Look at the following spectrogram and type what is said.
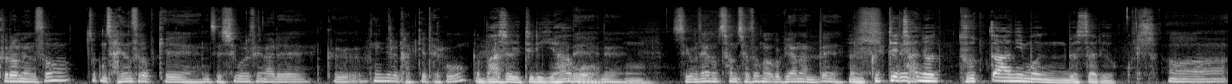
그러면서 조금 자연스럽게 이제 시골 생활에 그 흥미를 갖게 되고. 그 맛을 들이게 하고. 네, 네. 음. 지금 생각하면 참 죄송하고 미안한데. 네, 그때 자녀 두 따님은 몇 살이었고? 어,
